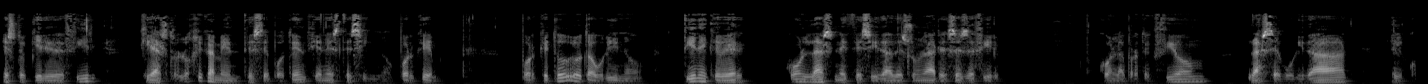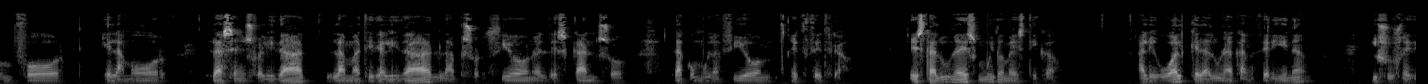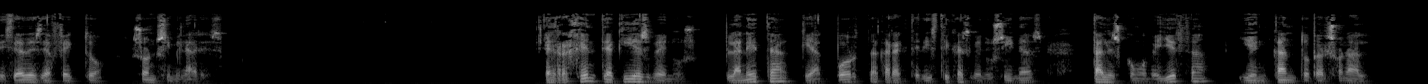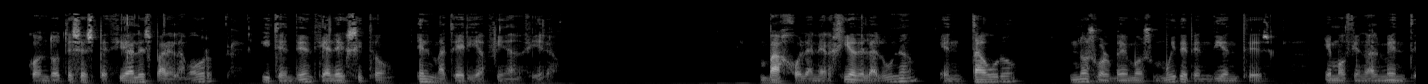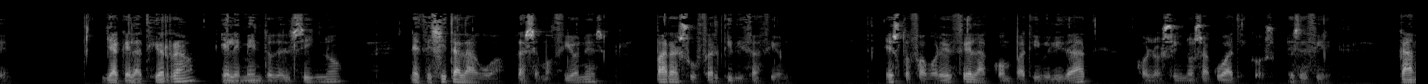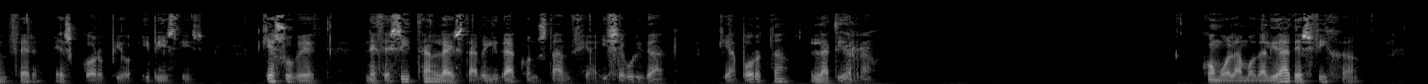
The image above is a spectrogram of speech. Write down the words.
Esto quiere decir que astrológicamente se potencia en este signo. ¿Por qué? Porque todo lo taurino tiene que ver con las necesidades lunares, es decir, con la protección, la seguridad, el confort, el amor, la sensualidad, la materialidad, la absorción, el descanso, la acumulación, etc. Esta luna es muy doméstica, al igual que la luna cancerina, y sus necesidades de afecto son similares. El regente aquí es Venus, planeta que aporta características venusinas tales como belleza y encanto personal, con dotes especiales para el amor y tendencia al éxito en materia financiera. Bajo la energía de la luna, en Tauro, nos volvemos muy dependientes emocionalmente, ya que la tierra, elemento del signo, necesita el agua, las emociones, para su fertilización. Esto favorece la compatibilidad con los signos acuáticos, es decir, Cáncer, Escorpio y Piscis, que a su vez necesitan la estabilidad, constancia y seguridad que aporta la Tierra. Como la modalidad es fija,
